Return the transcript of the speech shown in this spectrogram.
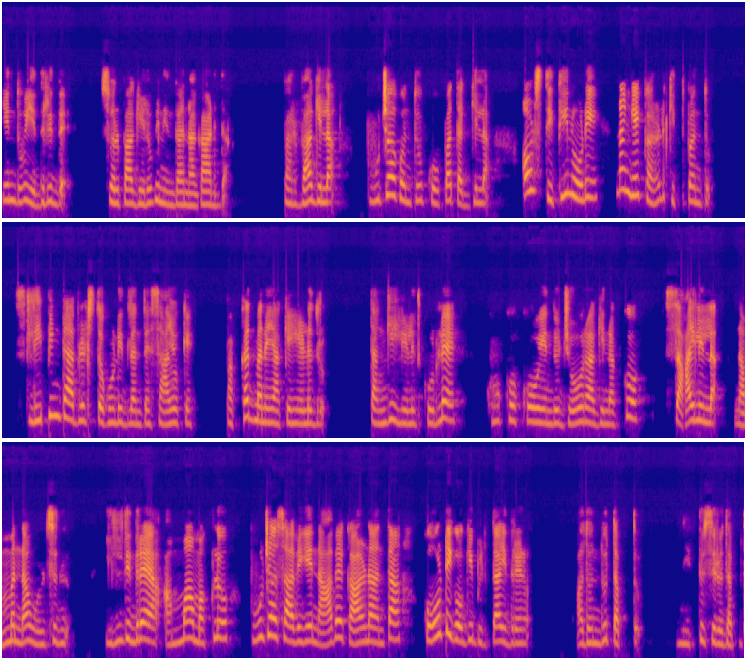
ಎಂದು ಎದುರಿದ್ದೆ ಸ್ವಲ್ಪ ಗೆಲುವಿನಿಂದ ನಗಾಡಿದ. ಪರವಾಗಿಲ್ಲ. ಪೂಜಾಗಂತೂ ಕೋಪ ತಗ್ಗಿಲ್ಲ. ಅವಳ ಸ್ಥಿತಿ ನೋಡಿ ನಂಗೆ ಕರಳು ಕಿತ್ ಬಂತು. ಸ್ಲೀಪಿಂಗ್ ಟ್ಯಾಬ್ಲೆಟ್ಸ್ ತಗೊಂಡಿದ್ಲಂತೆ ಸಾಯೋಕೆ. ಪಕ್ಕದ ಮನೆ ಯಾಕೆ ಹೇಳಿದ್ರು. ತಂಗಿ ಹೇಳಿದ ಕೂಡ್ಲೆ ಖೋ ಖೋ ಖೋ ಎಂದು ಜೋರಾಗಿ ನಕ್ಕು ಸಾಯ್ಲಿಲ್ಲ. ನಮ್ಮನ್ನ ಉಳಿಸಿದ್ಲು. ಇಲ್ದಿದ್ರೆ ಅಮ್ಮ ಮಕ್ಕಳು ಪೂಜಾ ಸಾವಿಗೆ ನಾವೇ ಕಾರಣ ಅಂತ ಕೋರ್ಟಿಗೋಗಿ ಬಿಡ್ತಾ ಇದ್ರೇನೋ. ಅದೊಂದು ತಪ್ತು. ನಿಟ್ಟುಸಿರು ದಬ್ದ.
